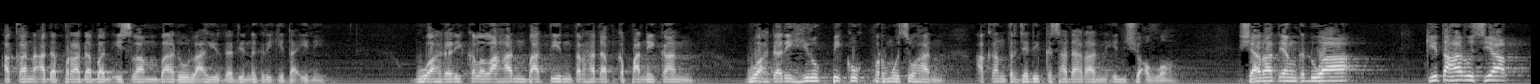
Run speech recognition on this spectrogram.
akan ada peradaban Islam baru lahir dari negeri kita ini. Buah dari kelelahan batin terhadap kepanikan, buah dari hiruk pikuk permusuhan akan terjadi kesadaran insya Allah. Syarat yang kedua, kita harus siap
